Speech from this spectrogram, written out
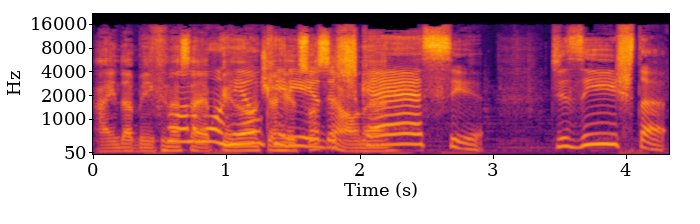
Ainda bem que fulano nessa época morreu, não tinha querida, rede social, né? esquece. Desista.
